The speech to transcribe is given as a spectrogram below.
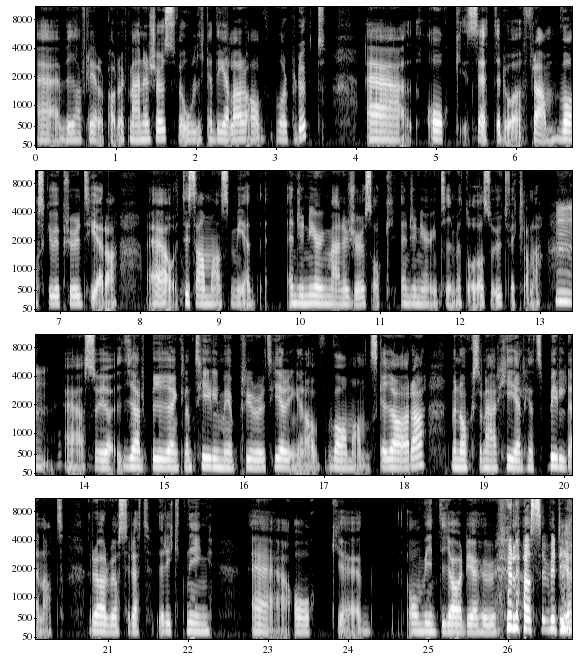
Eh, vi har flera product managers för olika delar av vår produkt. Eh, och sätter då fram vad ska vi prioritera eh, tillsammans med engineering managers och engineering teamet då, alltså utvecklarna. Mm. Eh, Så jag hjälper ju egentligen till med prioriteringen av vad man ska göra. Men också den här helhetsbilden att rör vi oss i rätt riktning eh, och eh, om vi inte gör det, hur, hur löser vi det?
